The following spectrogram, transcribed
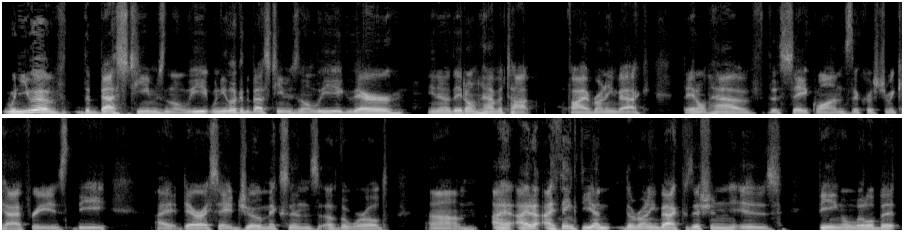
when you have the best teams in the league. When you look at the best teams in the league, they're you know they don't have a top five running back. They don't have the Saquons, the Christian McCaffreys, the I dare I say Joe Mixons of the world. Um, I, I, I think the the running back position is being a little bit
